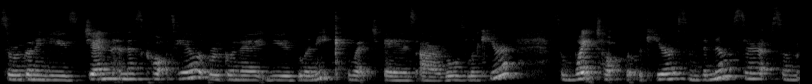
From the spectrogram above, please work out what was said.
So we're going to use gin in this cocktail. We're going to use Lanique, which is our rose liqueur some white chocolate liqueur, some vanilla syrup, some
